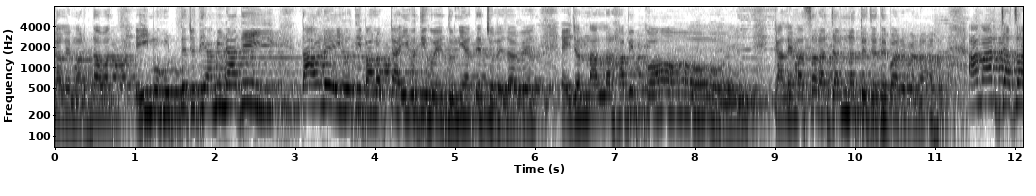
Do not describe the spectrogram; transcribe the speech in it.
কালেমার দাওয়াত। এই মুহূর্তে যদি আমি না দিই, তাহলে ইহুদি বালকটা ইহুদি হয়ে দুনিয়াতে চলে যাবে। এই জন্য আল্লাহর হাবিব কালেমা ছাড়া জান্নাতে যেতে পারবে না। আমার চাচা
